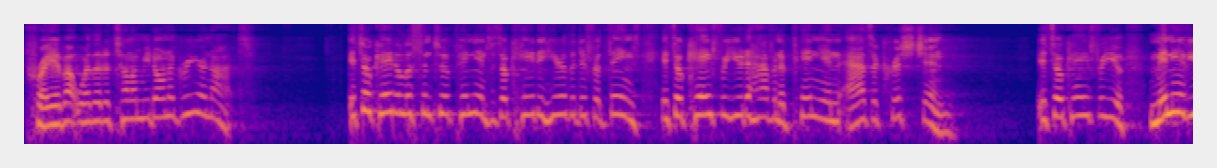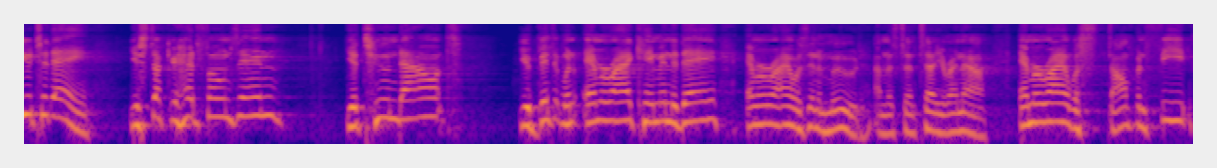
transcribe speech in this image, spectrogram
pray about whether to tell them you don't agree or not. It's okay to listen to opinions. It's okay to hear the different things. It's okay for you to have an opinion as a Christian. It's okay for you. Many of you today, you stuck your headphones in, you tuned out, you bent it. When Amariah came in today, Amariah was in a mood. I'm just going to tell you right now. Amariah was stomping feet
